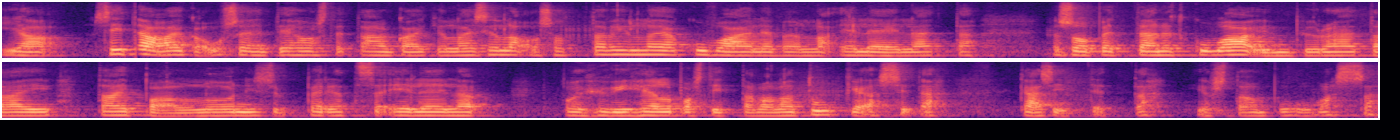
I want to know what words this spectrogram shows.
Ja sitä aika usein tehostetaan kaikenlaisilla osoittavilla ja kuvailevilla eleillä, että jos opettaja nyt kuvaa ympyrää tai, tai palloa, niin se periaatteessa eleillä voi hyvin helposti tavallaan tukea sitä käsitettä, josta on puhumassa.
